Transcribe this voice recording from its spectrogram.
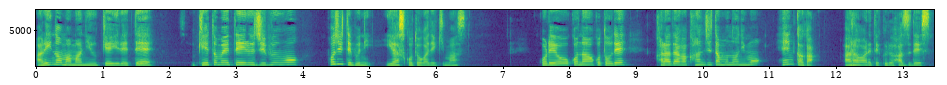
ありのままに受け入れて、受け止めている自分をポジティブに癒すことができます。これを行うことで、体が感じたものにも変化が現れてくるはずです。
